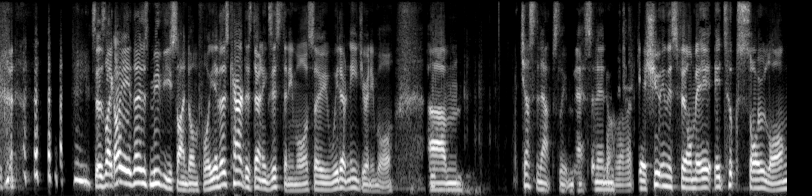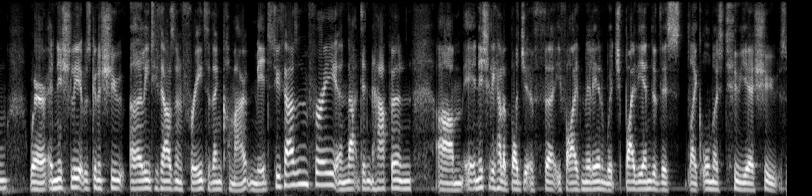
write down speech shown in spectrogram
so it's like, oh yeah, those movie you signed on for, yeah, those characters don't exist anymore, so we don't need you anymore. Um, just an absolute mess. And then, yeah, shooting this film, it, it took so long. Where initially it was going to shoot early 2003 to then come out mid 2003, and that didn't happen. Um, it initially had a budget of 35 million, which by the end of this, like almost two year shoot,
